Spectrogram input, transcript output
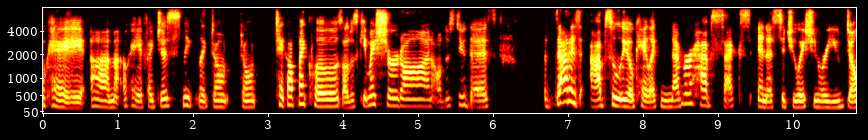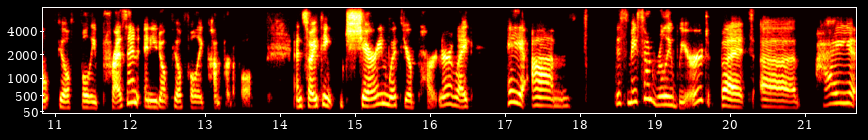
okay, um, okay, if I just make like don't don't take off my clothes, I'll just keep my shirt on, I'll just do this that is absolutely okay. Like, never have sex in a situation where you don't feel fully present and you don't feel fully comfortable. And so I think sharing with your partner, like, hey, um, this may sound really weird, but uh, I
